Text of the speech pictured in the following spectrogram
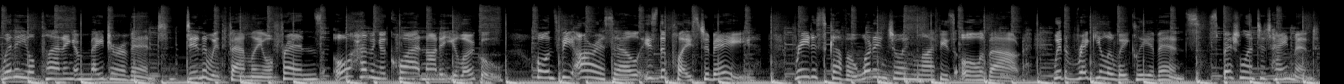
Whether you're planning a major event, dinner with family or friends, or having a quiet night at your local, Hornsby RSL is the place to be. Rediscover what enjoying life is all about with regular weekly events, special entertainment,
